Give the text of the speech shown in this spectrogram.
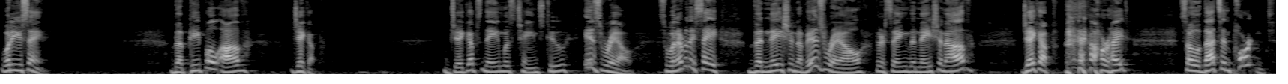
what are you saying? The people of Jacob. Jacob's name was changed to Israel. So, whenever they say the nation of Israel, they're saying the nation of Jacob. All right? So that's important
